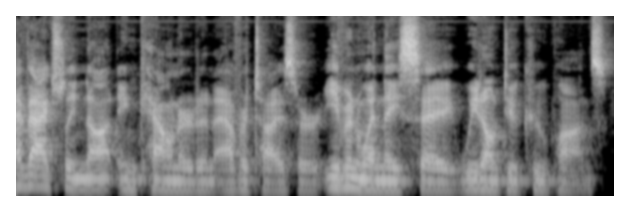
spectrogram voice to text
have actually not encountered an advertiser, even when they say we don't do coupons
